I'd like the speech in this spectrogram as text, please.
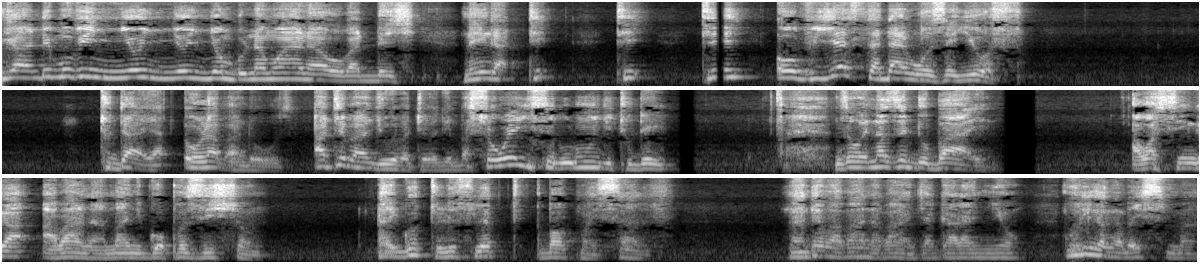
Nga ndi mubi nnyo nnyo nnyo mbunamwaya naawe obadde ki? Naye nga ti ti ti of yesterday was a youth. Today olaba ndowooza. Ate bangi we batebagenda so weeyise bulungi today. Nze wenaze dubai awasinga abaana amaanyi g'opposition i got to reflect about myself. Nga ndaba abaana banjagala nnyo. Olinga nga baisima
